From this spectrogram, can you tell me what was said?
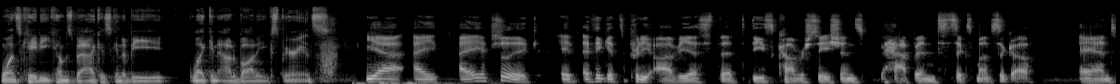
once KD comes back is going to be like an out of body experience. Yeah, I I actually it, I think it's pretty obvious that these conversations happened six months ago, and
